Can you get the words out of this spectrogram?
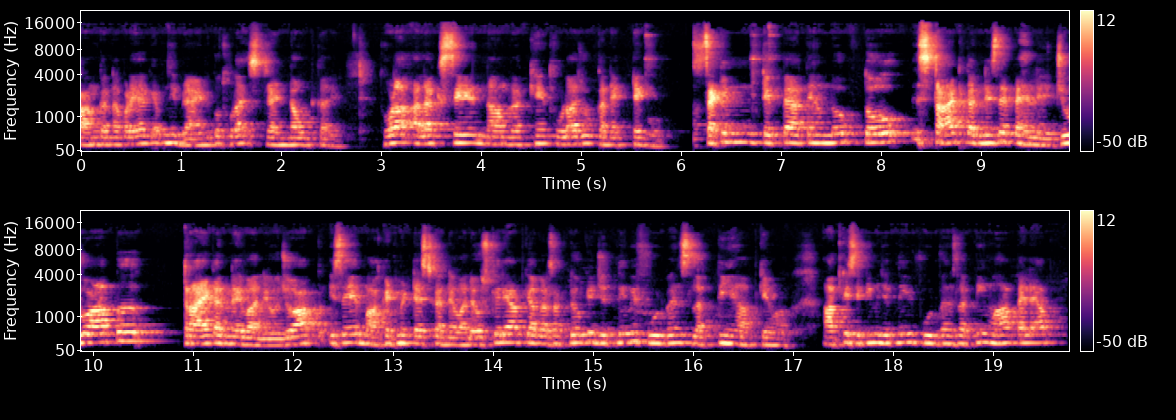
काम करना पड़ेगा कि अपनी ब्रांड को थोड़ा स्टैंड आउट करें। थोड़ा अलग से नाम रखें थोड़ा जो कनेक्टिंग हो। सेकंड टिप पे आते हैं हम लोग। तो स्टार्ट करने से पहले जो आप ट्राई करने वाले हो, जो आप इसे मार्केट में टेस्ट करने वाले हो, उसके लिए आप क्या कर सकते हो कि जितनी भी फ़ूड बैंक लगती हैं आपके वहाँ, आपके सिटी में जितनी भी फ़ूड बैंक लगती हैं, वहाँ पहले आप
